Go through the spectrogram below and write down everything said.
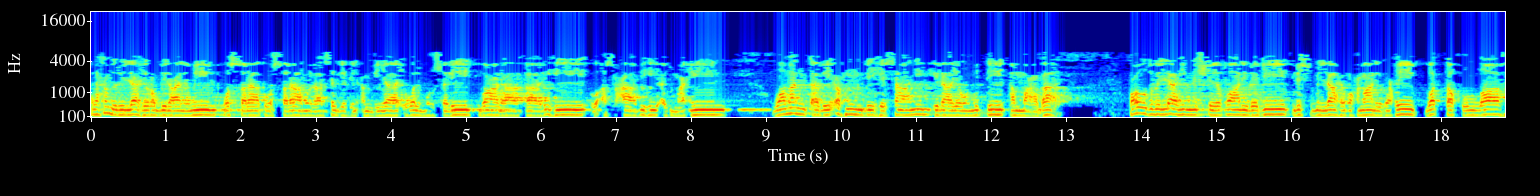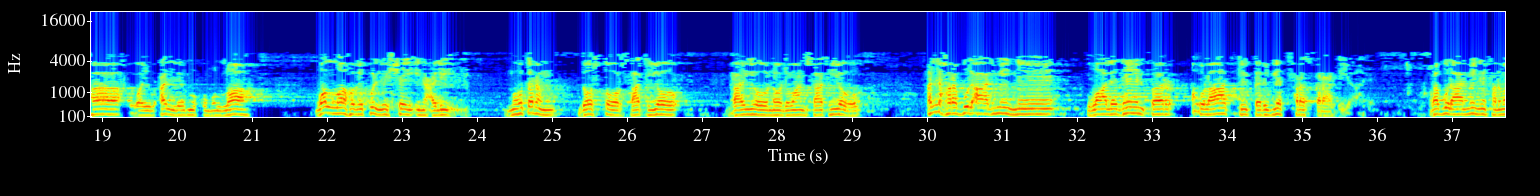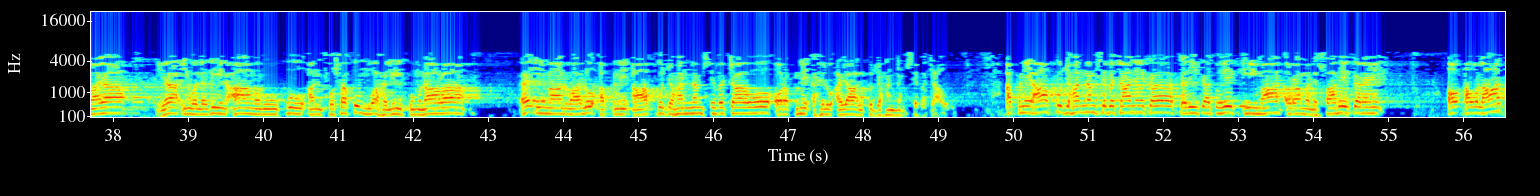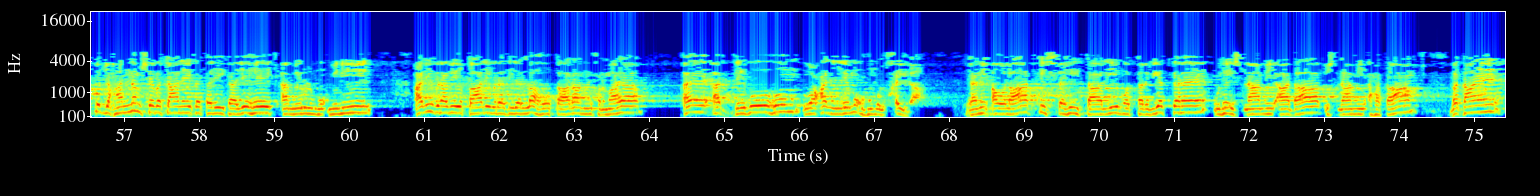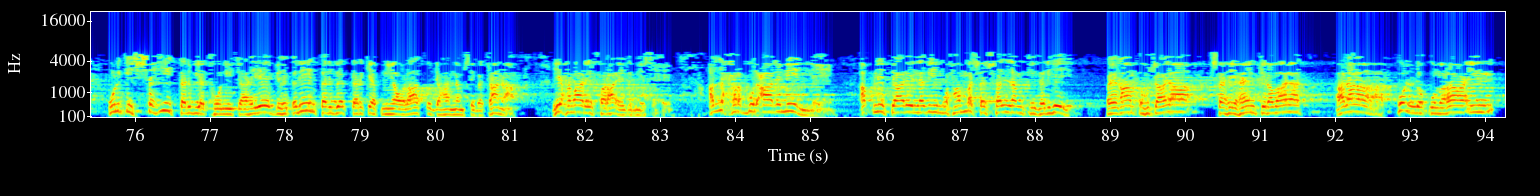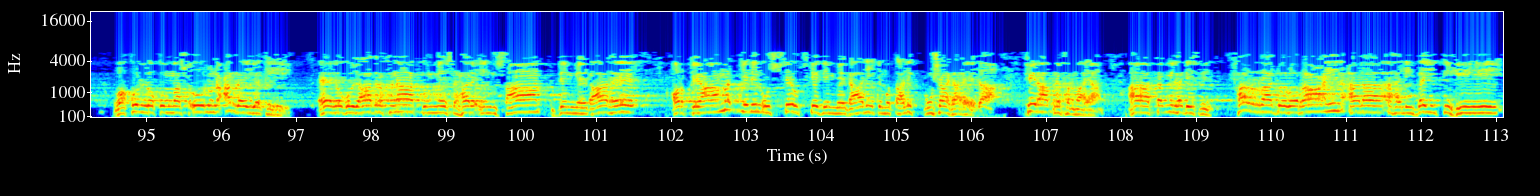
الحمد لله رب العالمين والصلاة والسلام على سيد الأنبياء والمرسلين وعلى آله وأصحابه أجمعين ومن تبعهم بحسان إلى يوم الدين أما بعد. فعوذ بالله من الشيطان الرجيم. بسم الله الرحمن الرحيم. واتقوا الله ويعلمكم الله والله بكل شيء عليم. محترم دوستو اور ساتھیوں بھائیوں نوجوان ساتھیوں اللہ رب العالمین نے والدین پر اولاد کی تربیت فرض قرار دیا ہے۔ رب العالمین نے فرمایا، یا ایولدین عام روخو انفسکم و حلی کم نارا۔ اے ایمان والو، اپنے آپ کو جہنم سے بچاؤ اور اپنے اہل و عیال کو جہنم سے بچاؤ۔ اپنے آپ کو جہنم سے بچانے کا طریقہ تو ایک ایمان اور عمل صالح کریں۔ اور اولاد کو جہنم سے بچانے کا طریقہ یہ ہے کہ امیر المؤمنین علی ربی طالب رضی اللہ تعالیٰ نے فرمایا، اے ادبوہم وعلموہم الخیرہ یعنی اولاد کی صحیح تعلیم و تربیت کریں، انہیں اسلامی آداب، اسلامی احکام بتائیں، ان کی صحیح تربیت ہونی چاہیے، بہترین تربیت کر کے اپنی اولاد کو جہنم سے بچانا۔ یہ ہمارے فرائض میں سے ہے۔ اللہ رب العالمین نے اپنے پیارے نبی محمد صلی اللہ علیہ وسلم کے ذریعے پیغام پہنچایا صحیحین کی روایت اللہ کل کمرائن و کل کم مسعول اے لوگ یاد رکھنا، تم میں سے ہر انسان ذمہ دار ہے اور قیامت کے دن اس سے اس کے ذمہ داری کے متعلق پوچھا جائے گا۔ پھر آپ نے فرمایا طویل حدیث میں فر رجل رائن اہلی بیت ہی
